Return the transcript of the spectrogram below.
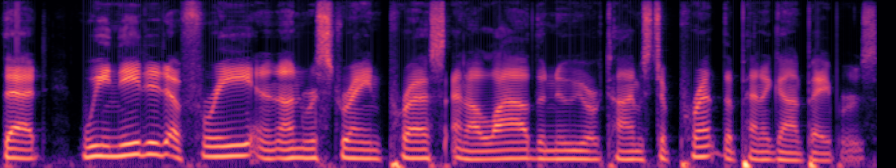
that we needed a free and unrestrained press and allowed the New York Times to print the Pentagon Papers.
